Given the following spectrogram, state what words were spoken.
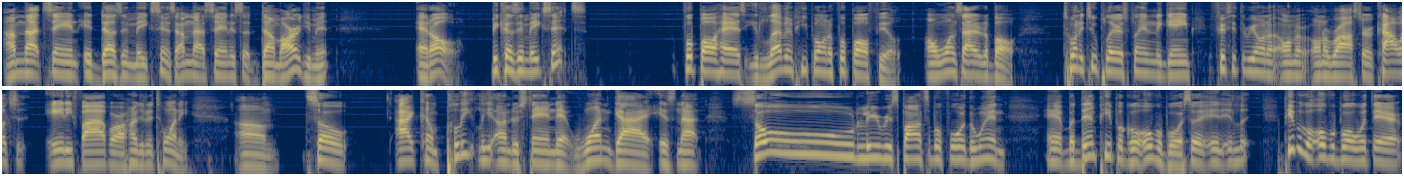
I'm not saying it doesn't make sense. I'm not saying it's a dumb argument at all because it makes sense football has 11 people on the football field on one side of the ball. 22 players playing in the game, 53 on a, on a, on a roster, college 85 or 120. Um, so I completely understand that one guy is not solely responsible for the win, and but then people go overboard. So it, it people go overboard with their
